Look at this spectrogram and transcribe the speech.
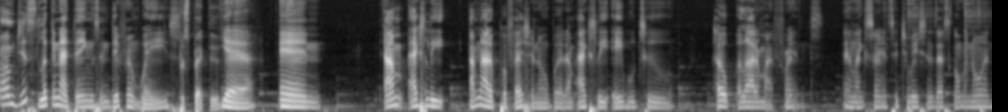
um just looking at things in different ways perspective. Yeah. And I'm actually I'm not a professional, but I'm actually able to help a lot of my friends in like certain situations that's going on.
